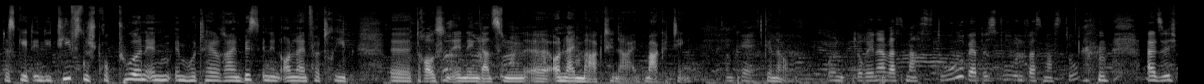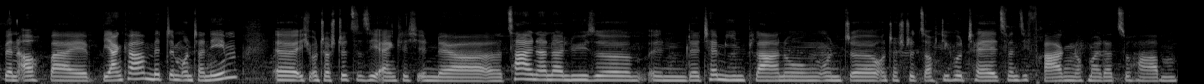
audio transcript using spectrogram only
das geht in die tiefsten Strukturen im, Hotel rein, bis in den Online-Vertrieb, äh, draußen in den ganzen Online-Markt hinein, Marketing. Okay. Genau. Und Lorena, was machst du? Wer bist du und was machst du? Also ich bin auch bei Bianca mit im Unternehmen. Äh, ich unterstütze sie eigentlich in der äh, Zahlenanalyse, in der Terminplanung und äh, unterstütze auch die Hotels, wenn sie Fragen nochmal dazu haben.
